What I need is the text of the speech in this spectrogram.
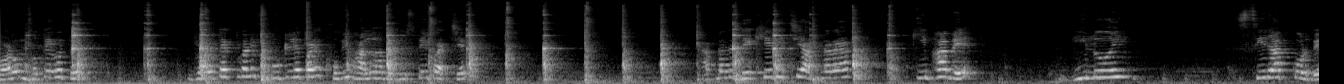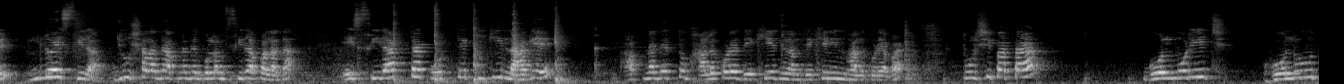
গরম হতে হতে জলটা একটুখানি ফুটলে পরে খুবই ভালো হবে, বুঝতেই পারছেন। আপনাদের দেখিয়ে দিচ্ছি আপনারা কীভাবে গিলোই সিরাপ করবেন। গিলোয় সিরাপ, জুস আলাদা আপনাদের বললাম, সিরাপ আলাদা। এই সিরাপটা করতে কি কি লাগে আপনাদের তো ভালো করে দেখিয়ে দিলাম দেখে নিন ভালো করে আবার। তুলসী পাতা, গোলমরিচ, হলুদ,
